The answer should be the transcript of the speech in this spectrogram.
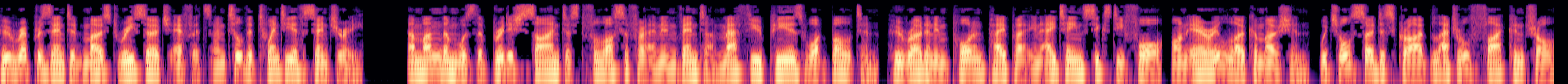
who represented most research efforts until the 20th century. Among them was the British scientist philosopher and inventor Matthew Piers Watt Boulton, who wrote an important paper in 1864, on aerial locomotion, which also described lateral flight control.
